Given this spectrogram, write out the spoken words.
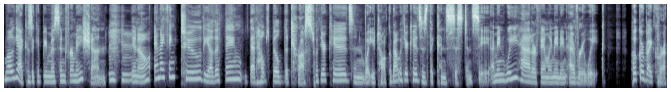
Well, yeah, because it could be misinformation, Mhm. you know? And I think, too, the other thing that helps build the trust with your kids and what you talk about with your kids is the consistency. I mean, we had our family meeting every week, hook or by crook,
